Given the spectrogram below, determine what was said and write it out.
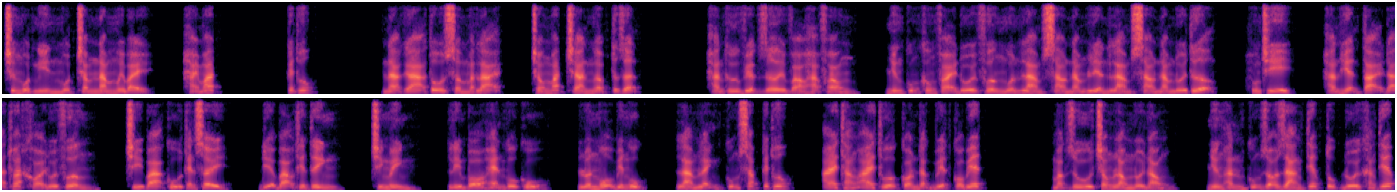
Chương một nghìn một trăm năm mươi bảy, hái mắt. Kết thúc. Nạ gà tổ sầm mặt lại trong mắt tràn ngập tức giận. Hắn cứ việc rơi vào hạ phong, nhưng cũng không phải đối phương muốn làm sao nắm liền làm sao nắm đối tượng. Húng chi, hắn hiện tại đã thoát khỏi đối phương, chỉ bạ cụ tèn xây địa bạo thiên tinh, chính mình, lìm bỏ hẹn gỗ cụ, luân mộ biên ngục, làm lệnh cũng sắp kết thúc, ai thắng ai thua còn đặc biệt có biết. Mặc dù trong lòng nổi nóng, nhưng hắn cũng rõ ràng tiếp tục đối kháng tiếp,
